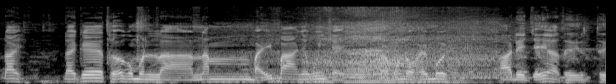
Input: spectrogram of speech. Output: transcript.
Đây đây cái thửa của mình là 573 nha quý anh chị rồi bản đồ 20 à, địa chỉ là thì, thì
